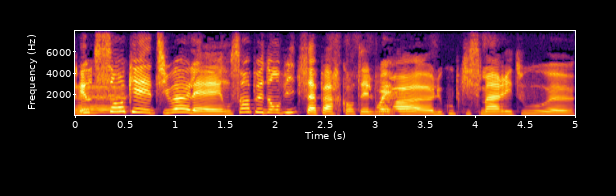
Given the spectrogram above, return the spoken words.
Et on Euh, sent qu'elle, tu vois, est- on sent un peu d'envie de sa part quand elle Ouais. voit euh, le couple qui se marre et tout. euh,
